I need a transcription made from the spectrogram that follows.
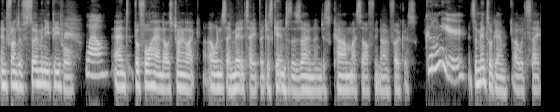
in front of so many people. Wow. And beforehand, I was trying to like, I wouldn't say meditate, but just get into the zone and just calm myself, you know, and focus. Good on you. It's a mental game, I would say.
